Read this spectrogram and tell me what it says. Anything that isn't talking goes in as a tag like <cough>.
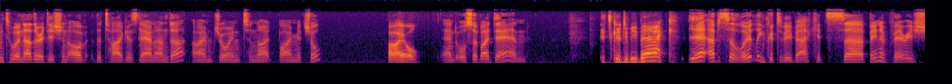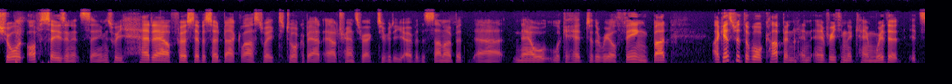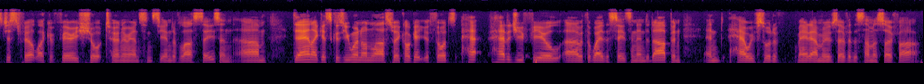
Hello and welcome to another edition of The Tigers Down Under. I'm joined tonight by Mitchell Hi all. and also by Dan. It's good to be back. Yeah, absolutely good to be back. It's uh, been a very short off season, it seems. We had our first episode back last week to talk about our transfer activity over the summer, but uh, now we'll look ahead to the real thing. But I guess with the World Cup and, and everything that came with it, it's just felt like a very short turnaround since the end of last season. Um, Dan, I guess because you went on last week, I'll get your thoughts. How, how did you feel uh, with the way the season ended up and, and how we've sort of made our moves over the summer so far?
